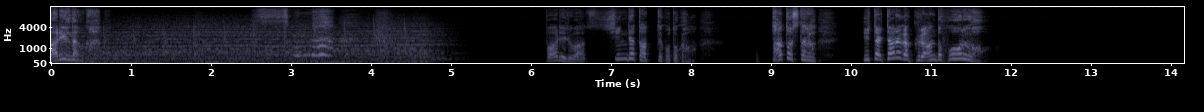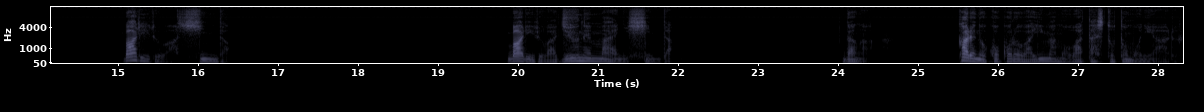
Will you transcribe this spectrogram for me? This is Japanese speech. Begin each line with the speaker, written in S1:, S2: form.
S1: バリルなのか？
S2: そんな。
S1: バリルは死んでたってことか？だとしたら一体誰がグランドフォールを？
S3: バリルは死んだ。バリルは10年前に死んだ。だが彼の心は今も私と共にある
